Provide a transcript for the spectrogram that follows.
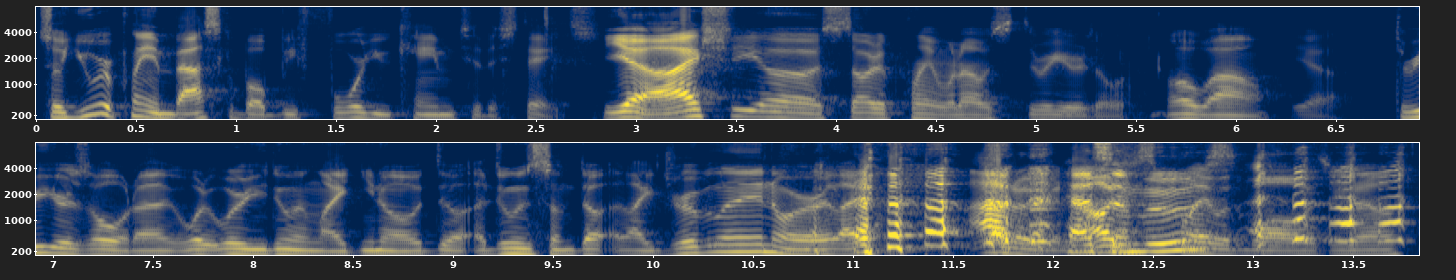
So you were playing basketball before you came to the states. Yeah, I actually uh, started playing when I was three years old. Oh wow. Yeah. three years old. Uh, what, what were you doing? Like, you know, do, uh, doing some like dribbling or like I don't even know. I was some just moves. playing with balls, you know,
